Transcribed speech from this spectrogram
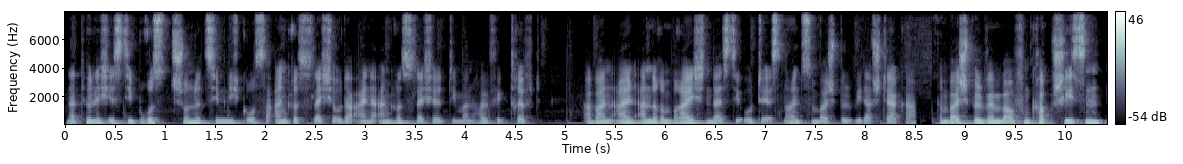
Natürlich ist die Brust schon eine ziemlich große Angriffsfläche oder eine Angriffsfläche, die man häufig trifft. Aber in allen anderen Bereichen, da ist die OTS 9 zum Beispiel wieder stärker. Zum Beispiel, wenn wir auf den Kopf schießen,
